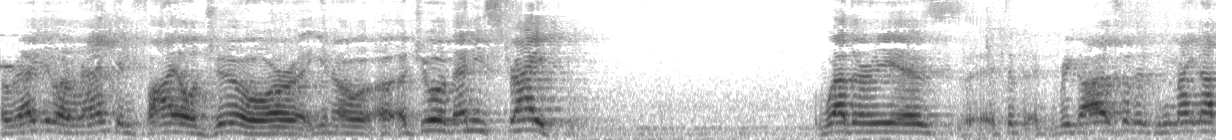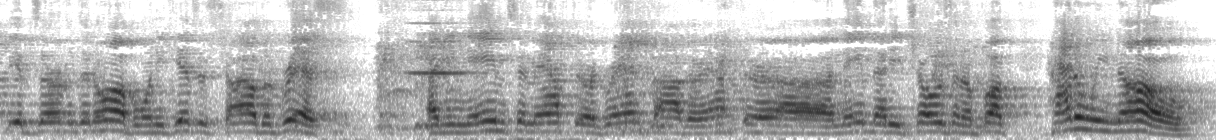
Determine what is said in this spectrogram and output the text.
a regular rank and file Jew, or, you know, a, a Jew of any stripe, whether he is, regardless of it, he might not be observant at all, but when he gives his child a bris, and he names him after a grandfather, after a name that he chose in a book, how do we know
